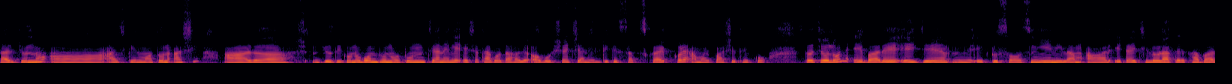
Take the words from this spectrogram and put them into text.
তার জন্য আজকের মতন আসি। আর যদি কোনো বন্ধু নতুন চ্যানেলে এসে থাকো, তাহলে অবশ্যই চ্যানেলটিকে সাবস্ক্রাইব করে আমার পাশে থেকো। তো চলুন, এবারে এই যে একটু সস নিয়ে নিলাম। আর এটাই ছিল রাতের খাবার।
